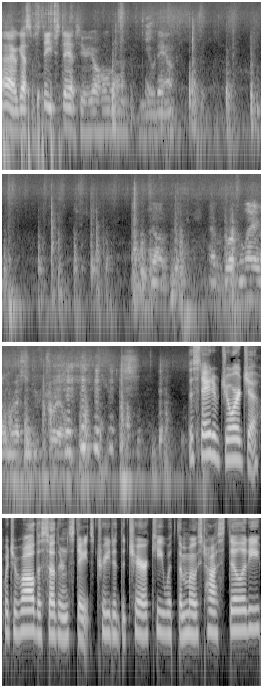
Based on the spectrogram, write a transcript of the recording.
All right, we got some steep steps here. Y'all hold on. Go down. I have a broken leg on the rest of your trail. The state of Georgia, which of all the southern states treated the Cherokee with the most hostility,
